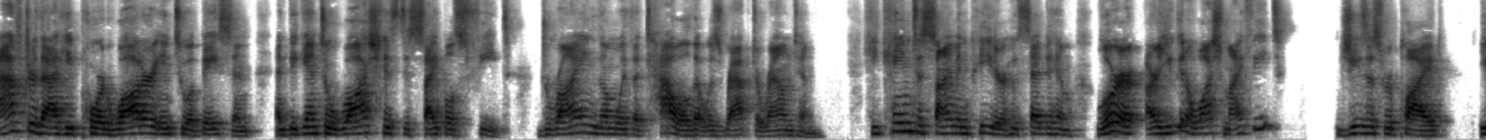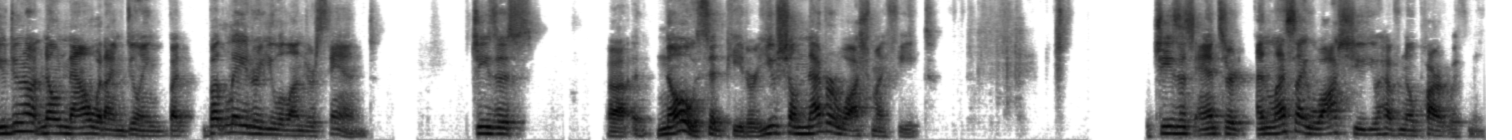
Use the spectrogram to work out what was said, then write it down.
After that, he poured water into a basin and began to wash his disciples' feet, drying them with a towel that was wrapped around him. He came to Simon Peter, who said to him, Lord, are you going to wash my feet? Jesus replied, You do not know now what I'm doing, but, but later you will understand. Jesus, uh, No, said Peter, you shall never wash my feet. Jesus answered, Unless I wash you, you have no part with me.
